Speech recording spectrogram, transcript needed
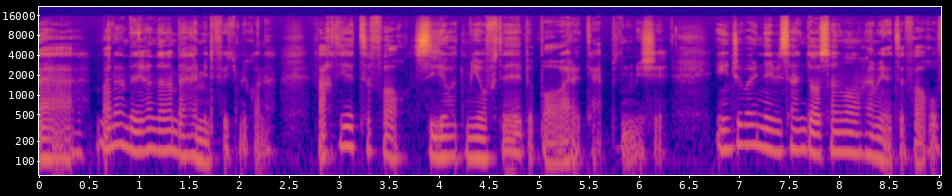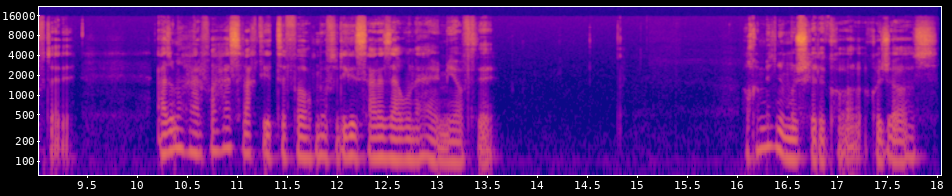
و منم دقیقا دارم به همین فکر می‌کنم. وقتی اتفاق زیاد میفته به باور تبدیل میشه. اینجا برای نویسنده داستان ما هم همین اتفاق افتاده. از اون حرفا هست وقتی اتفاق میفته دیگه سر زبون همین میافته. آخه می‌دونی مشکل کار کجاست؟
